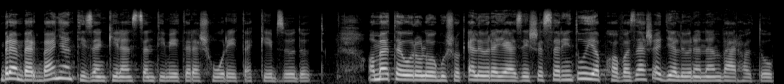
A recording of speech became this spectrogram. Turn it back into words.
Bremberg bányán 19 cm-es hóréteg képződött. A meteorológusok előrejelzése szerint újabb havazás egyelőre nem várható,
